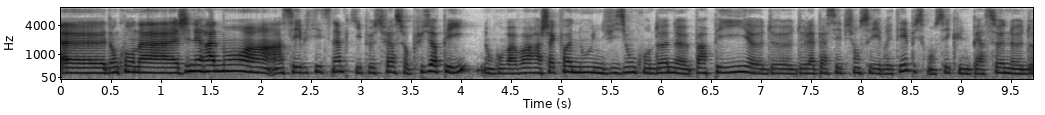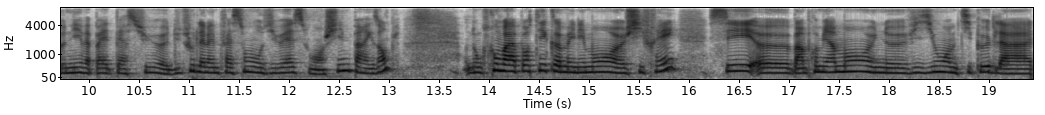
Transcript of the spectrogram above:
Euh, donc on a généralement un, un, Celebrity Snap qui peut se faire sur plusieurs pays. Donc on va voir à chaque fois, nous, une vision qu'on donne par pays euh, de, de la perception célébrité, puisqu'on sait qu'une personne donnée ne va pas être perçue du tout de la même façon aux US ou en Chine, par exemple. Donc, ce qu'on va apporter comme élément chiffré, c'est ben, premièrement une vision un petit peu de la,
